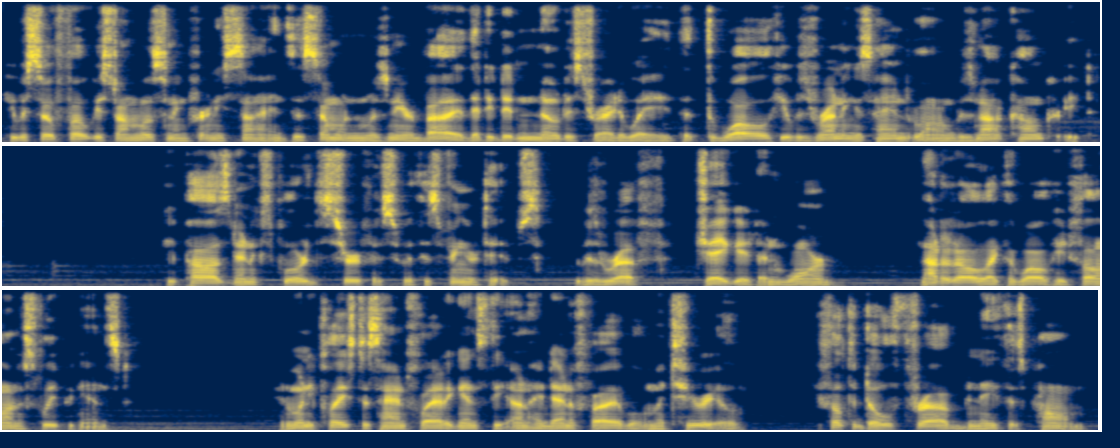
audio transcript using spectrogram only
He was so focused on listening for any signs that someone was nearby that he didn't notice right away that the wall he was running his hand along was not concrete. He paused and explored the surface with his fingertips. It was rough, jagged, and warm, not at all like the wall he'd fallen asleep against. And when he placed his hand flat against the unidentifiable material, he felt a dull throb beneath his palm.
